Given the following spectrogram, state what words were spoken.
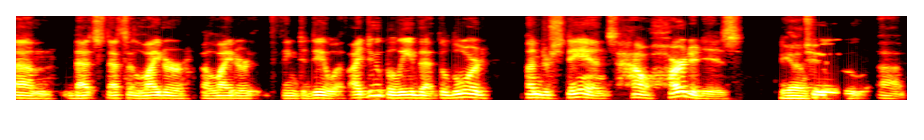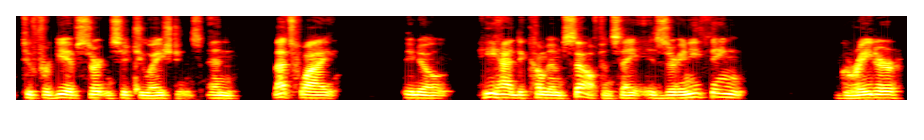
Um, that's that's a lighter a lighter thing to deal with. I do believe that the Lord understands how hard it is yeah. to uh, to forgive certain situations, and that's why you know He had to come Himself and say, "Is there anything greater,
